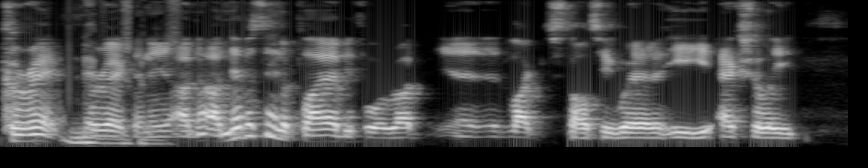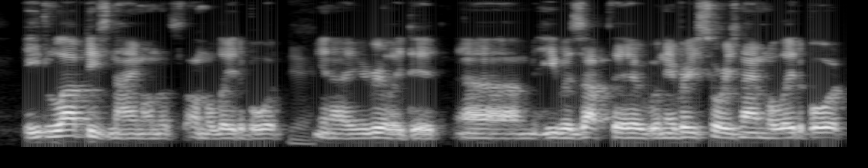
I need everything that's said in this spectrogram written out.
correct, never correct. And he, I've never seen a player before, Rod, uh, like Stolzy, where he actually he loved his name on the on the leaderboard. Yeah. You know, he really did. Um, he was up there whenever he saw his name on the leaderboard.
